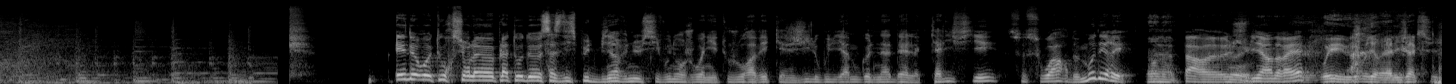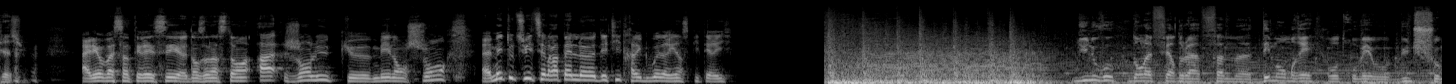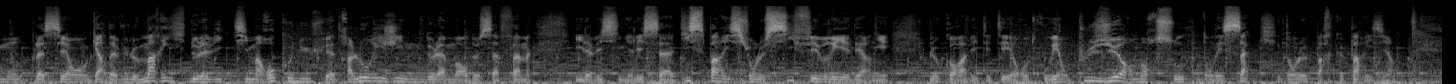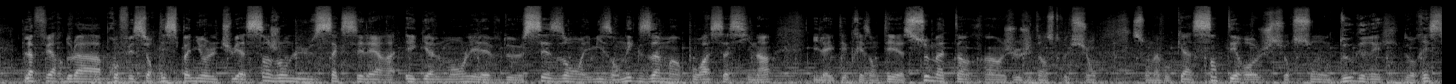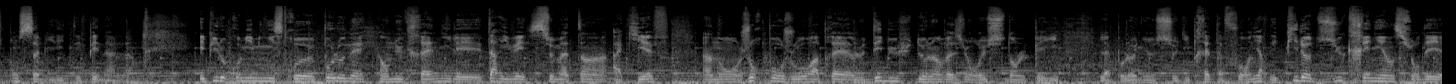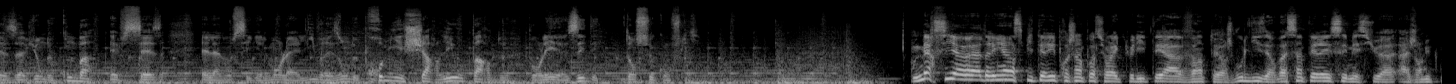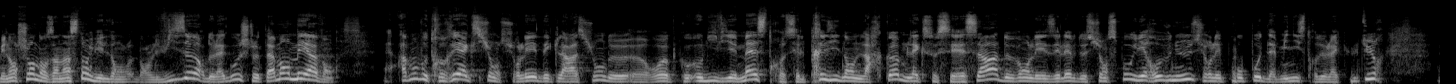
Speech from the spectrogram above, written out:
Et de retour sur le plateau de Ça se dispute, bienvenue si vous nous rejoignez toujours avec Gilles William Golnadel, qualifié ce soir de modéré euh, par euh, Julien Drey. Euh, oui, modéré, allez, j'assume. Allez, on va s'intéresser dans un instant à Jean-Luc Mélenchon. Mais tout de suite, c'est le rappel des titres avec vous, Adrien Spiteri. Du nouveau dans l'affaire de la femme démembrée retrouvée au but de Chaumont, placée en garde à vue, le mari de la victime a reconnu être à l'origine de la mort de sa femme. Il avait signalé sa disparition le 6 février dernier. Le corps avait été retrouvé en plusieurs morceaux dans des sacs dans le parc parisien. L'affaire de la professeure d'espagnol tuée à Saint-Jean-de-Luz s'accélère également. L'élève de 16 ans est mise en examen pour assassinat. Il a été présenté ce matin à un juge d'instruction. Son avocat s'interroge sur son degré de responsabilité pénale. Et puis le Premier ministre polonais en Ukraine, il est arrivé ce matin à Kiev, un an jour pour jour après le début de l'invasion russe dans le pays. La Pologne se dit prête à fournir des pilotes ukrainiens sur des avions de combat F-16. Elle annonce également la livraison de premiers chars Léopard 2 pour les aider dans ce conflit. Merci à Adrien Spiteri. Prochain point sur l'actualité à 20h. Je vous le disais, on va s'intéresser, messieurs, à Jean-Luc Mélenchon. Dans un instant, il est dans, le viseur de la gauche notamment. Mais avant, avant votre réaction sur les déclarations de euh, Olivier Mestre, c'est le président de l'ARCOM, l'ex-CSA, devant les élèves de Sciences Po. Il est revenu sur les propos de la ministre de la Culture.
